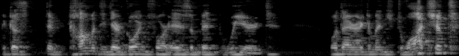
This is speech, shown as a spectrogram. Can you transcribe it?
because the comedy they're going for is a bit weird. Would I recommend you to watch it?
